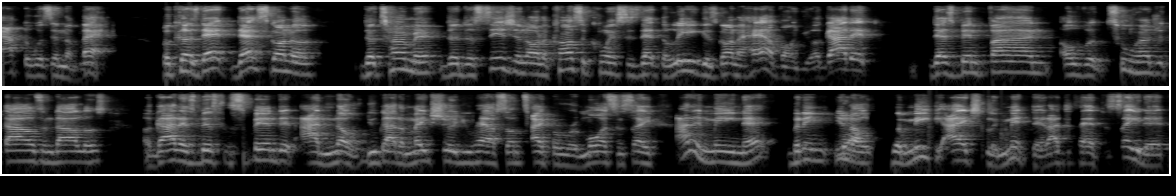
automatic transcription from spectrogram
afterwards in the back, because that that's gonna determine the decision or the consequences that the league is gonna have on you. A guy that that's been fined over two hundred thousand dollars, a guy that's been suspended. I know you got to make sure you have some type of remorse and say, "I didn't mean that," but then you yeah. know, with me, I actually meant that. I just had to say that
